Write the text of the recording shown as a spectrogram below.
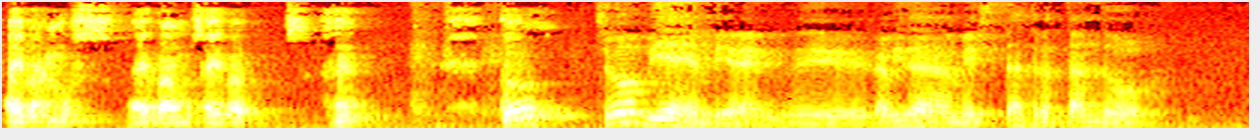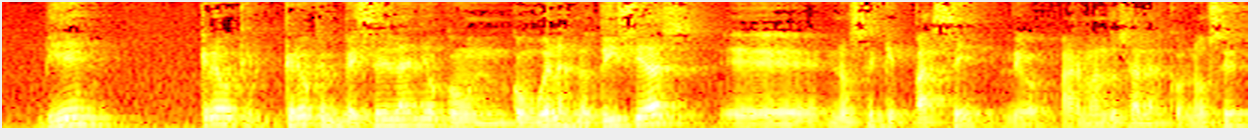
ahí vamos, ahí vamos, ahí vamos. ¿Tú? Yo bien, bien. Eh, la vida me está tratando bien. Creo que, creo que empecé el año con, con buenas noticias. Eh, no sé qué pase. Digo, Armando ya las conoce.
